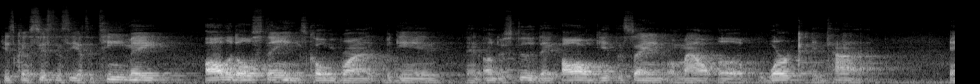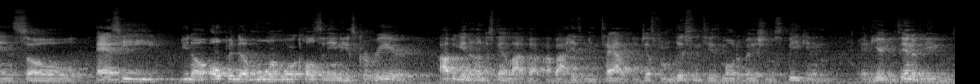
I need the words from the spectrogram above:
his consistency as a teammate, all of those things Kobe Bryant began and understood they all get the same amount of work and time. And so as he, you know, opened up more and more closer to the end of his career, I began to understand a lot about, about his mentality just from listening to his motivational speaking and, and hearing his interviews.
